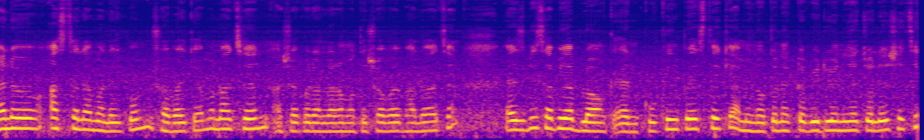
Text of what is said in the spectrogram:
হ্যালো আসসালামু আলাইকুম সবাই কেমন আছেন? আশা করি আল্লাহর মতে সবাই ভালো আছেন। S B Sabiya blog and cooking page থেকে আমি নতুন একটা ভিডিও নিয়ে চলে এসেছি।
